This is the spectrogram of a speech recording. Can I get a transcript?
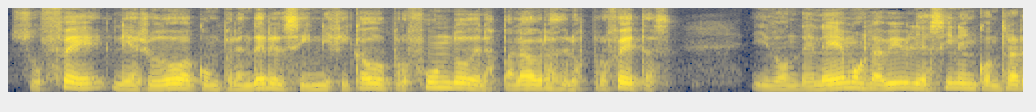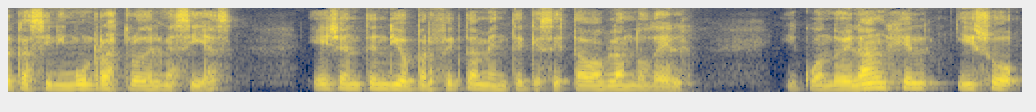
Su fe le ayudó a comprender el significado profundo de las palabras de los profetas, y donde leemos la Biblia sin encontrar casi ningún rastro del Mesías, ella entendió perfectamente que se estaba hablando de él. Y cuando el ángel hizo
